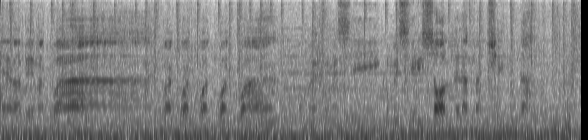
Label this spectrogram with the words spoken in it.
E eh, vabbè, ma qua, qua, qua, qua, qua, qua, come, come si, come si risolve la faccenda?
